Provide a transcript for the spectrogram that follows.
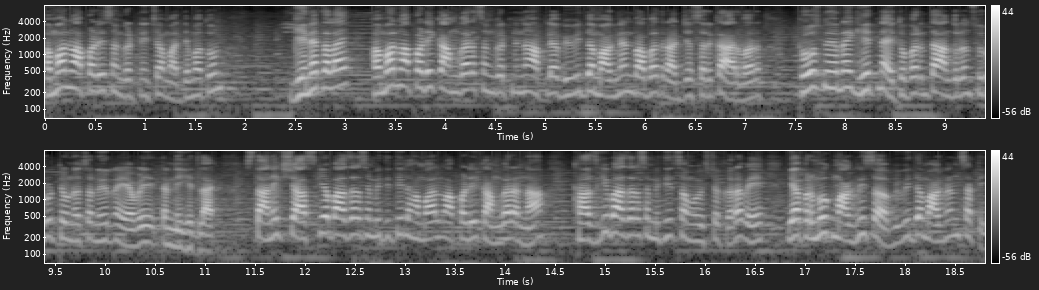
हमाल मापाडी संघटनेच्या माध्यमातून घेण्यात आलाय. हमाल मापाडी कामगार संघटनेनं आपल्या विविध मागण्यांबाबत राज्य सरकारवर ठोस निर्णय घेत नाही तोपर्यंत आंदोलन सुरू ठेवण्याचा निर्णय यावेळी त्यांनी घेतला आहे स्थानिक शासकीय बाजार समितीतील हमाल मापाडी कामगारांना खासगी बाजार समितीत समाविष्ट करावे या प्रमुख मागणीसह विविध मागण्यांसाठी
